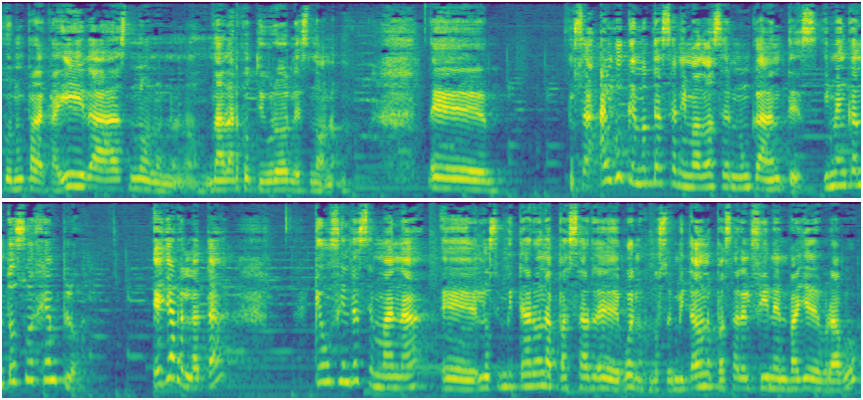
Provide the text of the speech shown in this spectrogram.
con un paracaídas. No, no, no, no. Nadar con tiburones. No, no, no. Eh, o sea, algo que no te has animado a hacer nunca antes. Y me encantó su ejemplo. Ella relata que un fin de semana eh, los invitaron a pasar, eh, bueno, invitaron a pasar el fin en Valle de Bravo,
